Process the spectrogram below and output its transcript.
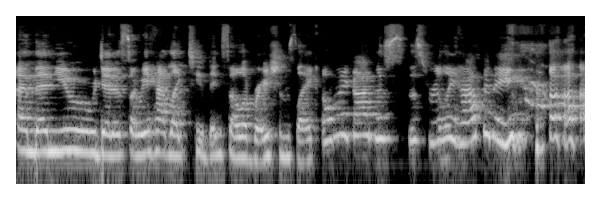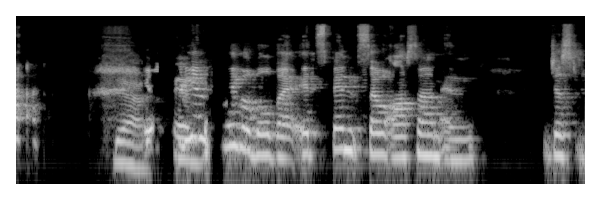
and then you did it. So we had like two big celebrations, like, oh my God, this, this really happening. yeah. It's unbelievable, but it's been so awesome and just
